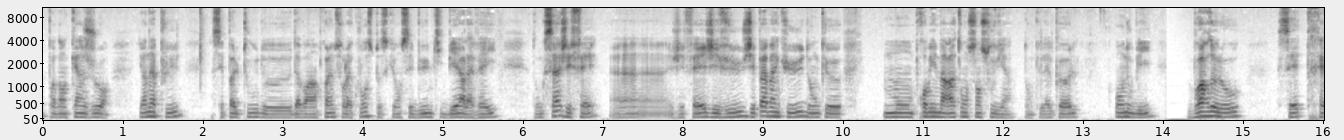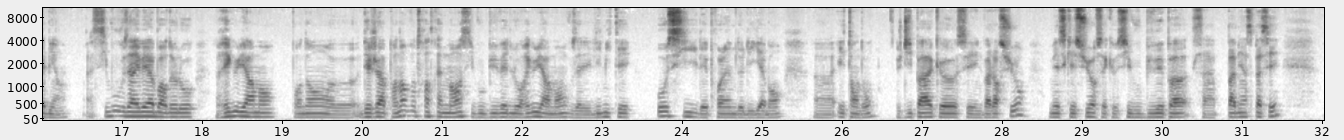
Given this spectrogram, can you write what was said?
pendant 15 jours, il y en a plus. C'est pas le tout d'avoir un problème sur la course parce qu'on s'est bu une petite bière la veille. Donc ça, j'ai fait, j'ai fait, j'ai vu, j'ai pas vaincu. Donc mon premier marathon s'en souvient. Donc l'alcool, on oublie. Boire de l'eau, c'est très bien. Si vous arrivez à boire de l'eau régulièrement pendant, euh, déjà pendant votre entraînement, si vous buvez de l'eau régulièrement, vous allez limiter aussi les problèmes de ligaments euh, et tendons. Je dis pas que c'est une valeur sûre, mais ce qui est sûr, c'est que si vous buvez pas, ça va pas bien se passer.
